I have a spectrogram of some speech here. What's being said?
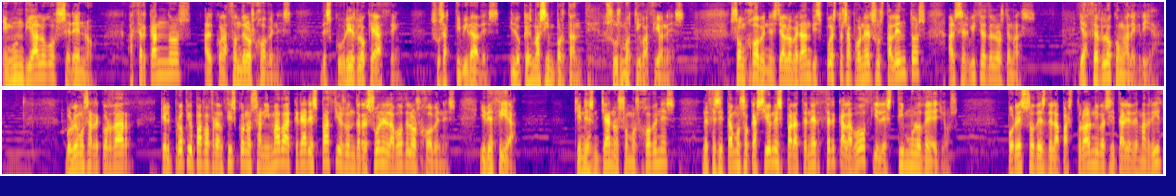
en un diálogo sereno, acercándonos al corazón de los jóvenes, descubrir lo que hacen, sus actividades y, lo que es más importante, sus motivaciones. Son jóvenes, ya lo verán, dispuestos a poner sus talentos al servicio de los demás y hacerlo con alegría. Volvemos a recordar que el propio Papa Francisco nos animaba a crear espacios donde resuene la voz de los jóvenes y decía, quienes ya no somos jóvenes, necesitamos ocasiones para tener cerca la voz y el estímulo de ellos. Por eso, desde la Pastoral Universitaria de Madrid,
